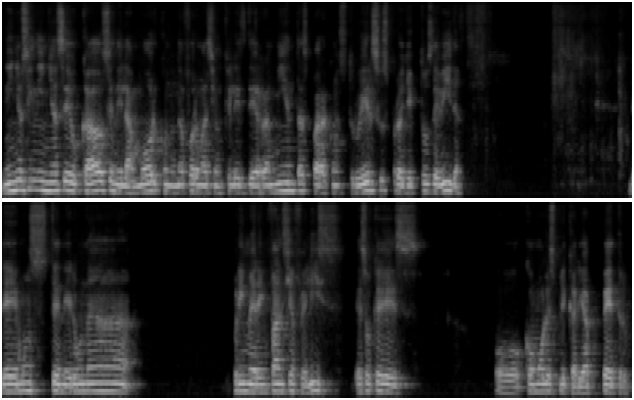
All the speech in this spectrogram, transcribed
Niños y niñas educados en el amor con una formación que les dé herramientas para construir sus proyectos de vida. Debemos tener una primera infancia feliz. ¿Eso qué es? ¿O cómo lo explicaría Petro?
